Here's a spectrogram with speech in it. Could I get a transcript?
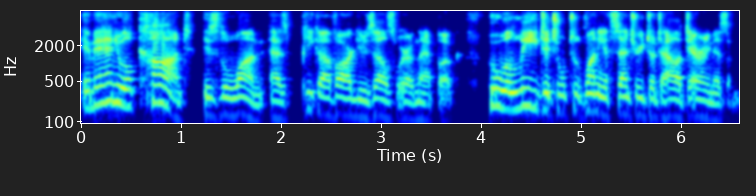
Immanuel Kant is the one, as Peikoff argues elsewhere in that book, who will lead to 20th century totalitarianism.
